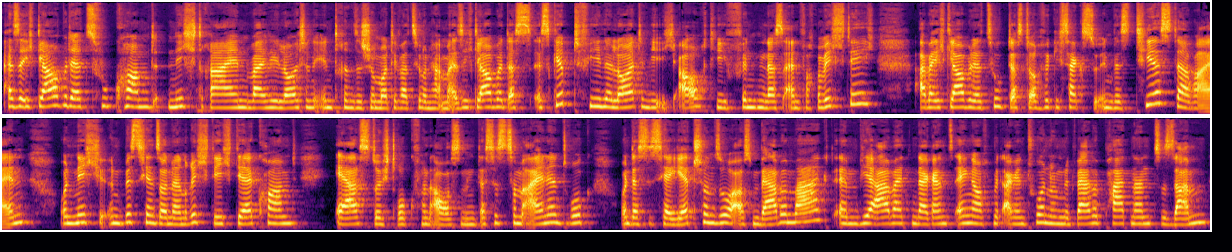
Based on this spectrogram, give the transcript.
Also ich glaube, der Zug kommt nicht rein, weil die Leute eine intrinsische Motivation haben. Also ich glaube, dass es gibt viele Leute, wie ich auch, die finden das einfach wichtig. Aber ich glaube, der Zug, dass du auch wirklich sagst, du investierst da rein und nicht ein bisschen, sondern richtig, der kommt erst durch Druck von außen. Das ist zum einen Druck, und das ist ja jetzt schon so aus dem Werbemarkt. Ähm, wir arbeiten da ganz eng auch mit Agenturen und mit Werbepartnern zusammen,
